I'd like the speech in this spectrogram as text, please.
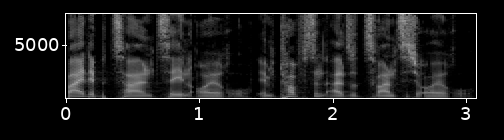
Beide bezahlen 10 Euro. Im Topf sind also 20 Euro.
